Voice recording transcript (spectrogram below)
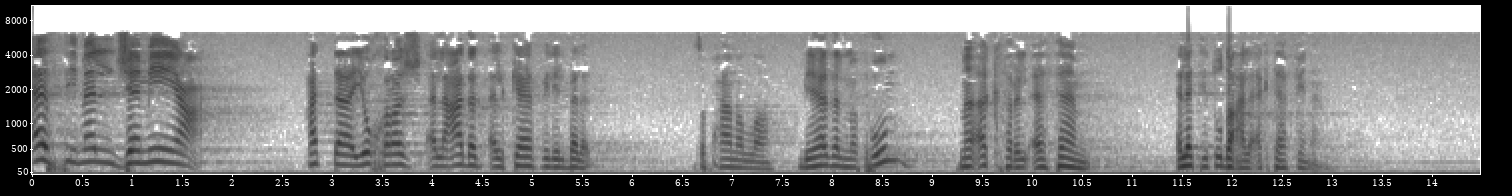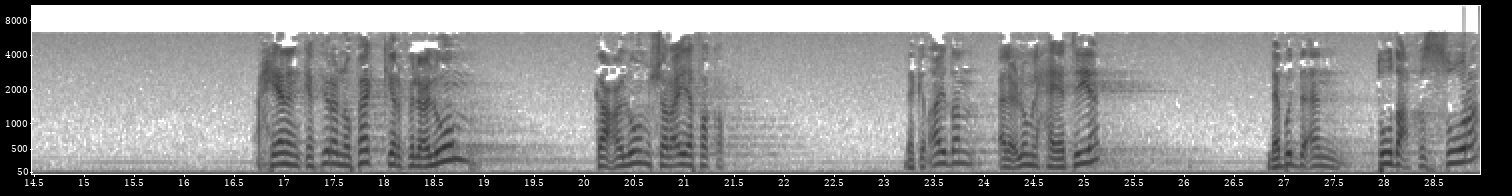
أثم الجميع حتى يخرج العدد الكافي للبلد. سبحان الله. بهذا المفهوم ما أكثر الآثام التي توضع على أكتافنا. أحيانا كثيرا نفكر في العلوم كعلوم شرعية فقط. لكن أيضا العلوم الحياتية لابد أن توضع في الصورة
